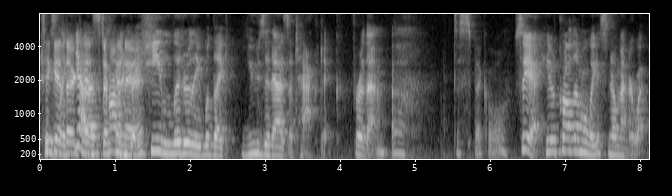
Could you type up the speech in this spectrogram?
To get like, their yeah, kids that's to common, but he literally would like use it as a tactic for them. Despicable. So yeah, he would call them a waste no matter what.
